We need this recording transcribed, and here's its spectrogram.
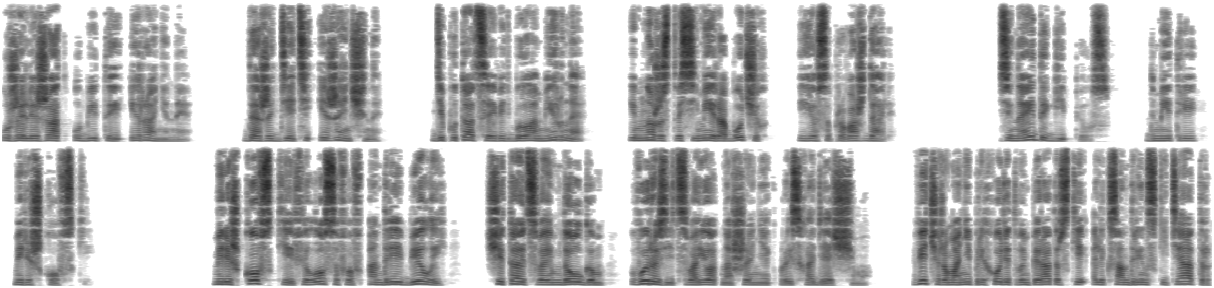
уже лежат убитые и раненые, даже дети и женщины. Депутация ведь была мирная, и множество семей рабочих ее сопровождали. Зинаида Гиппиус, Дмитрий Мережковский. Мережковские философов Андрей Белый считают своим долгом выразить свое отношение к происходящему. Вечером они приходят в Императорский Александринский театр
